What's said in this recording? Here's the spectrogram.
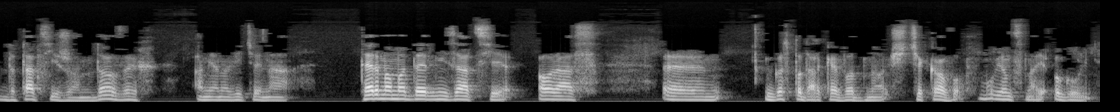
dotacji rządowych a mianowicie na termomodernizację oraz gospodarkę wodno-ściekową, mówiąc najogólniej.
